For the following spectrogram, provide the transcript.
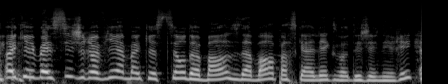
OK, ben si je reviens à ma question de base d'abord parce qu'Alex va dégénérer.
